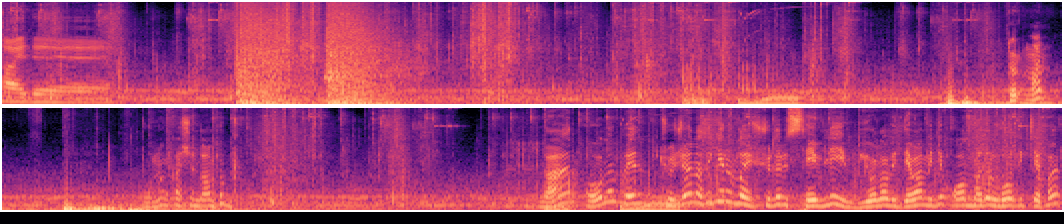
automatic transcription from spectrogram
Haydi. Dur lan. Burnun kaşındı amık. Lan oğlum ben çocuğa nasıl geri ulaşayım? Şurada bir sevleyeyim. Bir yola bir devam edeyim. Olmadı loading yapar.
